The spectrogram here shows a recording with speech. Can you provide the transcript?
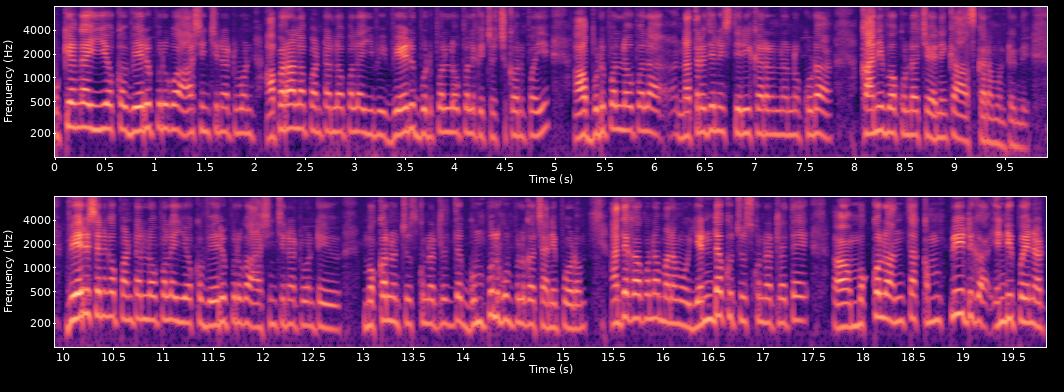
ముఖ్యంగా ఈ యొక్క వేరు పురుగు ఆశించినటువంటి అపరాల పంట లోపల ఇవి వేడి బుడపల లోపలికి చొచ్చుకొని పోయి ఆ బుడపల లోపల నత్రజని స్థిరీకరణను కూడా కానివ్వకుండా చేయడానికి ఆస్కారం ఉంటుంది. వేరుశనగ పంటల లోపల ఈ యొక్క వేరు పురుగు ఆశించినటువంటి మొక్కలను చూసుకున్నట్లయితే గుంపులు గుంపులుగా చనిపోవడం. అంతేకాకుండా మనము ఎండకు చూసుకున్నట్లయితే మొక్కలు అంతా కంప్లీట్గా ఎండిపోయినట్టు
